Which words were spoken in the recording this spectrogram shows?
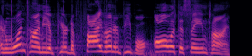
and one time he appeared to 500 people all at the same time.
